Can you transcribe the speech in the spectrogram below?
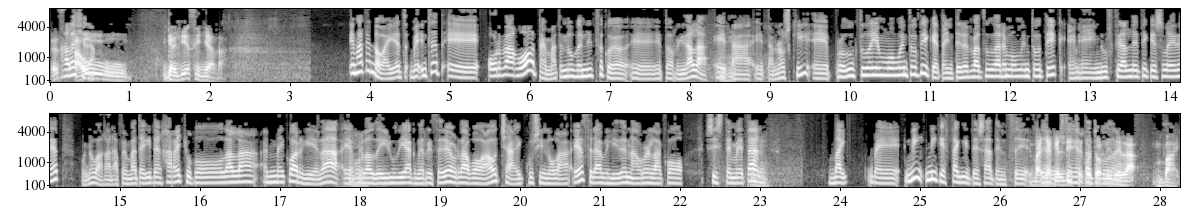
ez? Halaxe da. hau, geldiezina da. Ematen du bai, ez, behintzat e, hor dago eta ematen du gelditzeko e, etorri dala. Eta, eta noski, e, produktu daien momentutik eta interes batzuk daren momentutik, e, industrialdetik esan nahi dut, bueno, ba, garapen bat egiten jarraituko dala nahiko argi da. E, hor daude irudiak berriz ere, hor dago ahotsa ikusi nola, ez, erabili den aurrelako sistemetan. Bai, be, nik, nik ez dakit esaten ze. Baina ze- ze gelditzeko etorri da. dela, bai,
